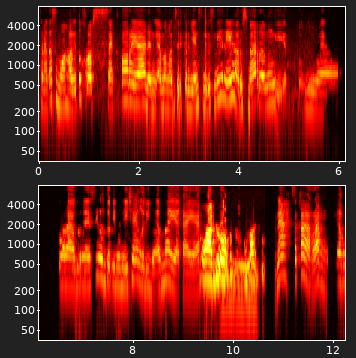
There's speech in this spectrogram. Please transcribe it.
ternyata semua hal itu cross sektor ya dan emang nggak bisa dikerjain sendiri-sendiri harus bareng gitu iya kolaborasi untuk Indonesia yang lebih damai ya kayak. Ya? Waduh. Nah sekarang yang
